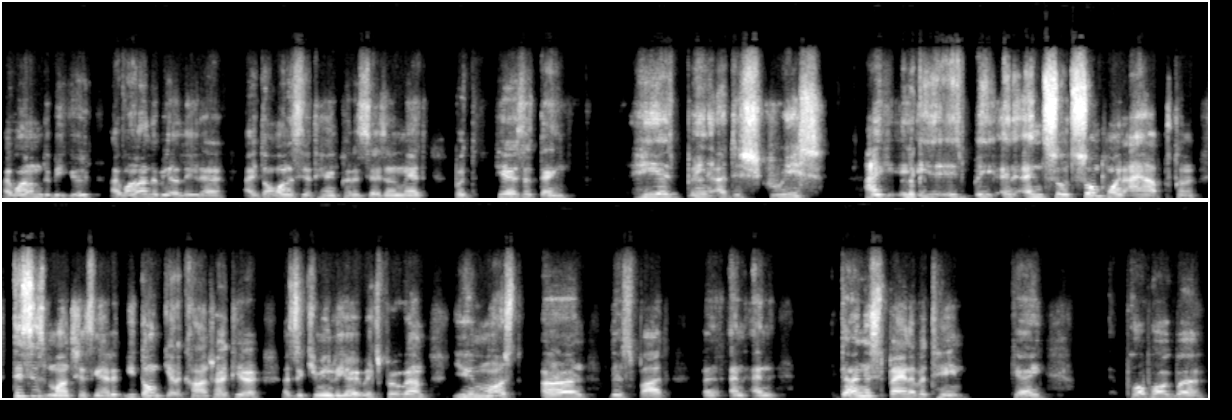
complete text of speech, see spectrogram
I want him to be good. I want him to be a leader. I don't want to sit here and criticize him, mate. But here's the thing: he has been a disgrace. I look, and, and so at some point I have to kind of this is Manchester United. You don't get a contract here as a community outreach program. You must earn yeah. the spot and, and and down the span of a team. Okay, Paul Pogba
